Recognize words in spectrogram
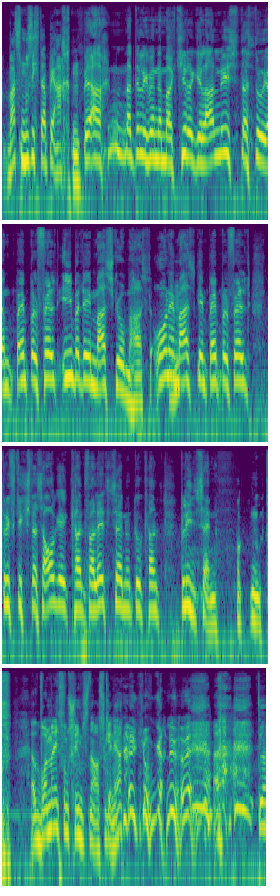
Was muss ich da beachten? Beachten natürlich, wenn der Markierer geladen ist, dass du am Paintballfeld immer die Maske um hast. Ohne Maske im Paintballfeld trifft dich das Auge, kann verletzt sein und du kannst blind sein. Okay, pff, wollen wir nicht vom Schlimmsten ausgehen, ja? Du,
